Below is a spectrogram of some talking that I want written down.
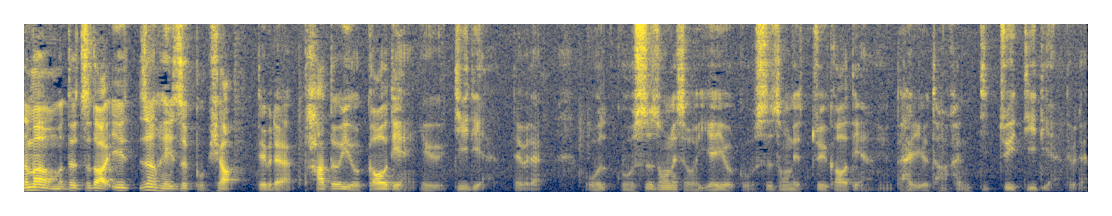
那么我们都知道，一任何一只股票，对不对？它都有高点，也有低点，对不对？股股市中的时候也有股市中的最高点，它有它很低最低点，对不对？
